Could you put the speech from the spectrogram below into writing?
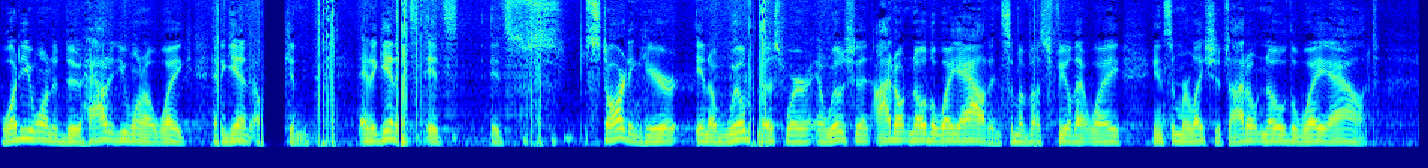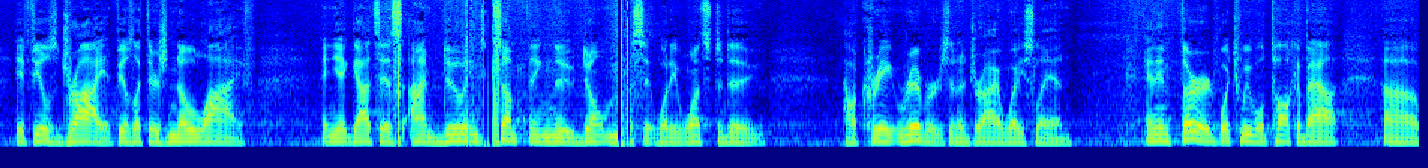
what do you want to do? How do you want to awake? And again, awaken. And again, it's it's it's starting here in a wilderness where a wilderness I don't know the way out, and some of us feel that way in some relationships. I don't know the way out. It feels dry. It feels like there's no life. And yet God says, I'm doing something new. Don't miss it, what He wants to do. I'll create rivers in a dry wasteland. And then, third, which we will talk about uh,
